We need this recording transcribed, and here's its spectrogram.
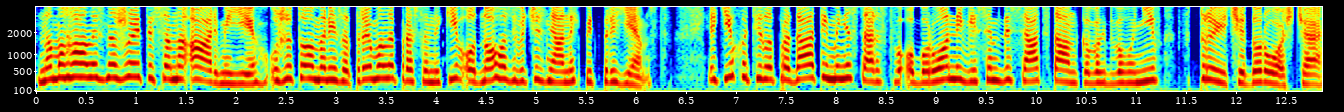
Намагались нажитися на армії. У Житомирі затримали представників одного з вітчизняних підприємств, які хотіли продати Міністерству оборони 80 танкових двигунів втричі дорожче.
